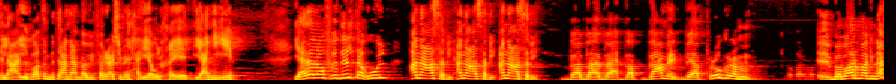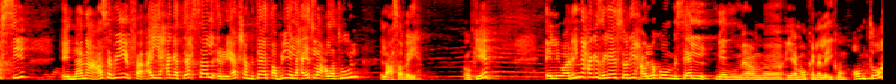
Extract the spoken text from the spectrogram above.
العقل الباطن بتاعنا ما بيفرقش بين الحقيقة والخيال. يعني إيه؟ يعني أنا لو فضلت أقول أنا عصبي أنا عصبي أنا عصبي ب ب ب ب بعمل ب program ببرمج نفسي ان أنا عصبي فأي حاجة تحصل ال reaction بتاعي الطبيعي اللي هيطلع على طول العصبية. okay؟ اللي يوريني حاجة زي كده sorry هقول لكم مثال يعني يعني ممكن ألاقيكم قمتوا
